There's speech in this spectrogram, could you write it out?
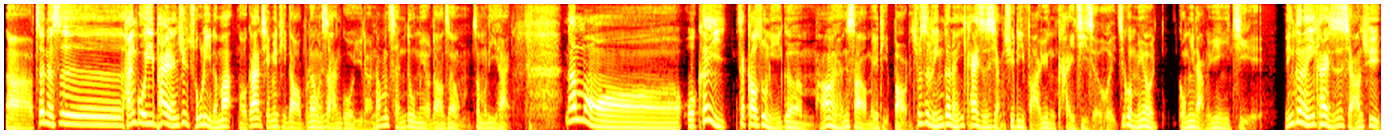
啊，真的是韩国瑜派人去处理的吗？我刚刚前面提到，我不认为是韩国瑜了，他们程度没有到这种这么厉害。那么，我可以再告诉你一个，好像很少有媒体报的，就是林根人一开始是想去立法院开记者会，结果没有国民党的愿意借。林根人一开始是想要去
